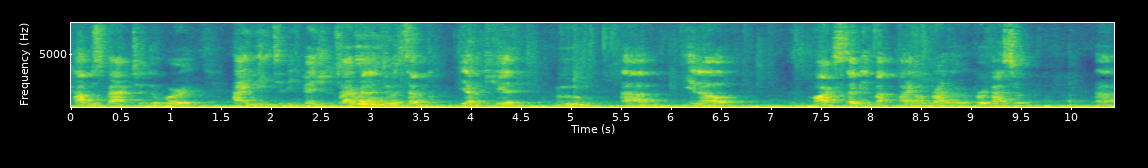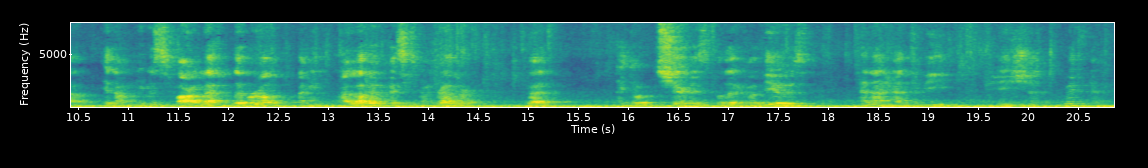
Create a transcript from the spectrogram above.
comes back to the word. I need to be patient. So I ran into a some young kid who, um, you know, Mark my, my, own brother, a professor. Uh, you know, he was far left liberal. I mean, I love him because he's my brother, but I don't share his political views, and I had to be patient with him.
